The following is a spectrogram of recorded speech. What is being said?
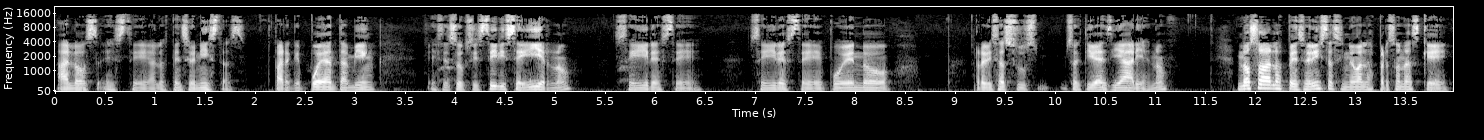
a los, este, a los pensionistas para que puedan también este, subsistir y seguir, ¿no? Seguir, este, seguir, este, pudiendo realizar sus, sus actividades diarias, ¿no? No solo a los pensionistas, sino a las personas que,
